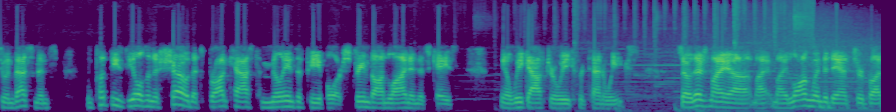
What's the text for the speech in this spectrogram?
to investments and put these deals in a show that's broadcast to millions of people or streamed online in this case, you know, week after week for 10 weeks. So there's my, uh, my, my long-winded answer, but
